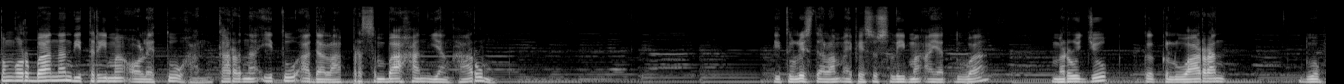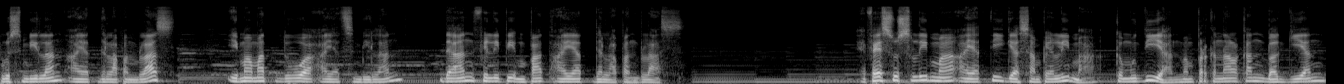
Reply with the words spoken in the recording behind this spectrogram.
pengorbanan diterima oleh Tuhan karena itu adalah persembahan yang harum. Ditulis dalam Efesus 5 ayat 2, merujuk ke keluaran 29 ayat 18, Imamat 2 ayat 9, dan Filipi 4 ayat 18. Efesus 5 ayat 3 sampai 5 kemudian memperkenalkan bagian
